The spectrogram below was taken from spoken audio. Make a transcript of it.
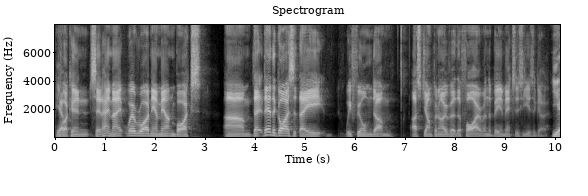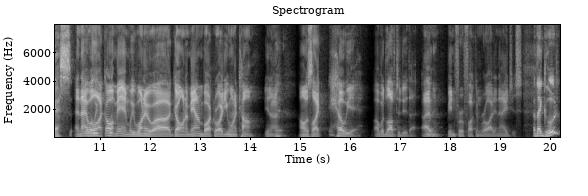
Yep. fucking said, "Hey mate, we're riding our mountain bikes. Um, they, they're the guys that they we filmed um, us jumping over the fire and the BMXs years ago, Yes, and they were We- like, "Oh man, we want to uh, go on a mountain bike ride. You want to come?" You know, I was like, "Hell yeah." I would love to do that. I haven't been for a fucking ride in ages. are they good?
